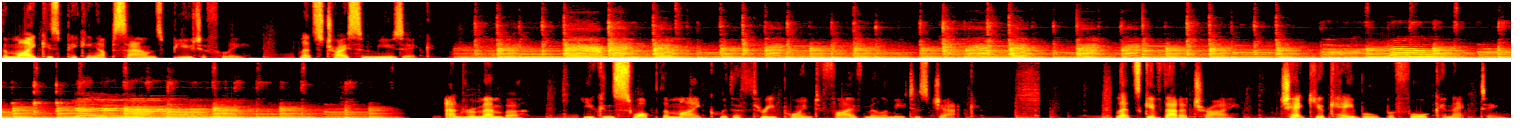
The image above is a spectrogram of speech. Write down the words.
The mic is picking up sounds beautifully. Let's try some music. And remember, you can swap the mic with a 3.5mm jack. Let's give that a try. Check your cable before connecting.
